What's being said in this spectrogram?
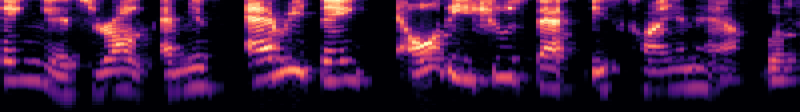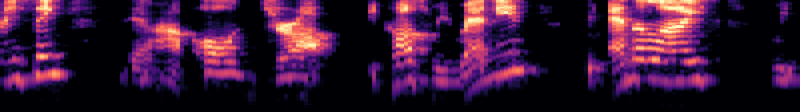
is wrong. That means everything, all the issues that this client have were facing, they are all dropped because we went in, we analyze, we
